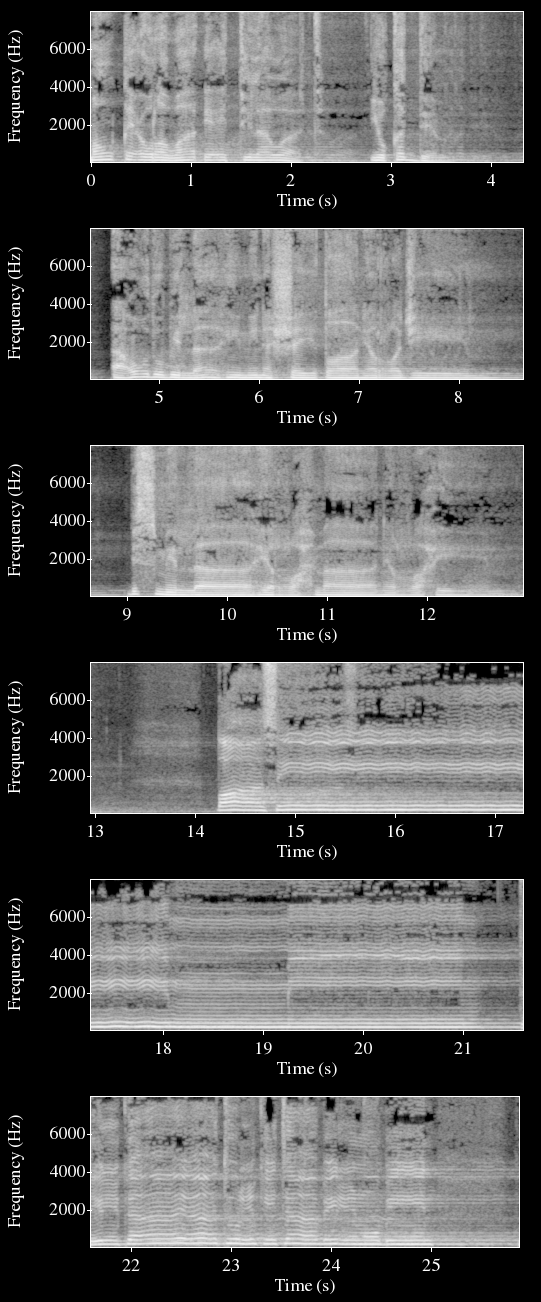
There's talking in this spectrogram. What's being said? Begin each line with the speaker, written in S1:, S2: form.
S1: موقع روائع التلاوات يقدم أعوذ بالله من الشيطان الرجيم بسم الله الرحمن الرحيم طاسيم ميم تلك آيات الكتاب المبين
